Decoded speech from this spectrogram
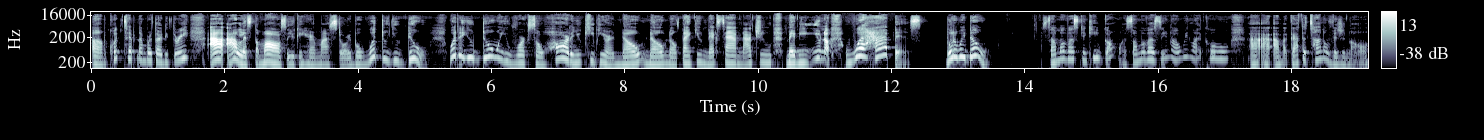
um, quick tip number 33. I'll, I'll list them all so you can hear my story. But what do you do? What do you do when you work so hard and you keep hearing no, no, no, thank you, next time, not you, maybe, you know, what happens? What do we do? Some of us can keep going. Some of us, you know, we like cool. I, I, I got the tunnel vision on.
